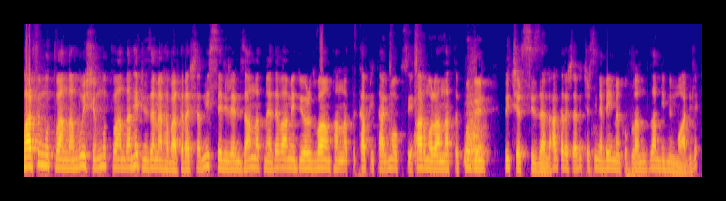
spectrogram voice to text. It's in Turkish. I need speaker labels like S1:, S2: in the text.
S1: Parfüm mutfağından, bu işin mutfağından hepinize merhaba arkadaşlar. Nis serilerimizi anlatmaya devam ediyoruz. Vaunt anlattık, Capital, Moxie, Armor anlattık. Bugün Richards sizlerle. Arkadaşlar Richards yine Beymen kokularımızdan birinin muadili.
